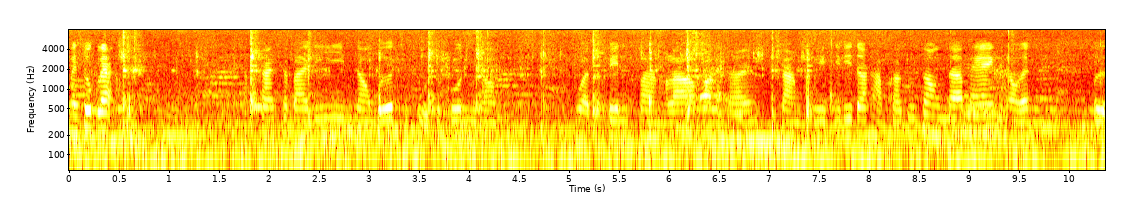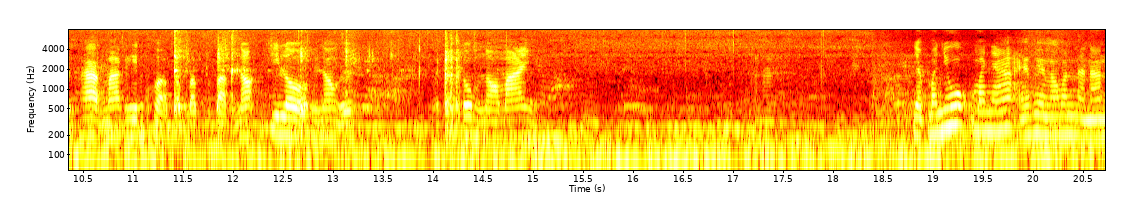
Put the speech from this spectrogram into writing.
ไม่สุกแล้วทายสบายดีน้องเบิร์ดสุขุทุกคนน้องว่าจะเป็นฝั่งลาวฝั่งไทยต่างประเทศที่ดีต้อนรับเขาทุกช่องซาแพงพี่น้องเอ้ยเปิดภาพมากเห็นขวบแบบแบบแบบเนาะกิโลพี่น้องเอ้ยมันจะต้มหน่อไม้อยากมายุมาญะไอ้เพลงเรามันอันนั้น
